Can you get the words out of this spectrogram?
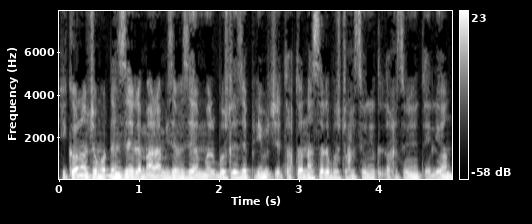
כי כל הנשמות הן זה למעלה מזה וזה מלבוש לזה פנימית שתחתון נעשה לבוש לחיצוניות לחיצוניות עליון.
